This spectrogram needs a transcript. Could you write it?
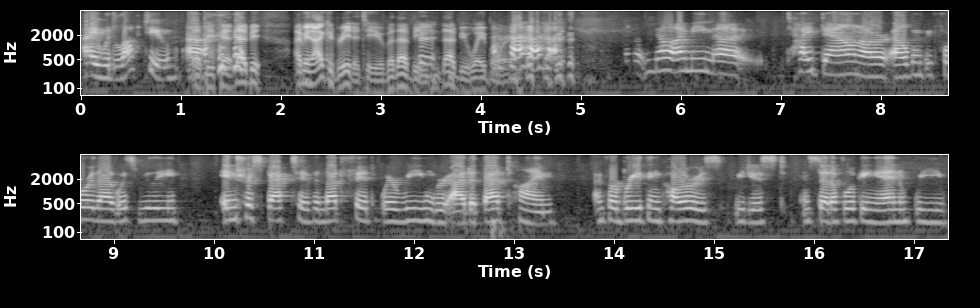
I would love to. That'd be Uh, that'd be. I mean, I could read it to you, but that'd be that'd be way boring. no, I mean, uh, Tied Down, our album before that was really introspective, and that fit where we were at at that time. And for Breathe in Colors, we just instead of looking in, we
